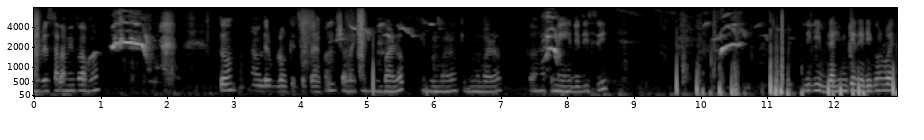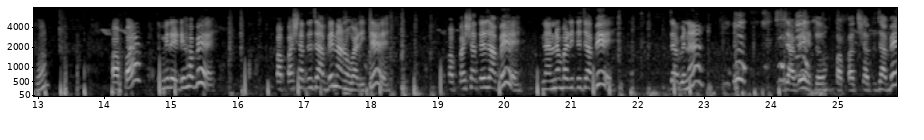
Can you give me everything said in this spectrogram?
আসবে সালামি পাবো? তো আমাদের ব্লকে চোখ এখন। সবাইকে ঈদ মুবারক ঈদ মুবারক ঈদ মুবারক। তো হাতে মেহেদি দিছি। দেখি ইব্রাহিমকে রেডি করব এখন। পাপা, তুমি রেডি হবে? পাপার সাথে যাবে নানু বাড়িতে? পাপার সাথে যাবে? নানা বাড়িতে যাবে? যাবে না? যাবে তো? পাপার সাথে যাবে?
